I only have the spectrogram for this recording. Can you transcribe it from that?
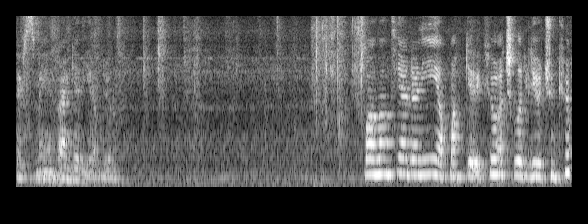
tepsi mayanı geriye alıyorum. Bağlantı yerlerini iyi yapmak gerekiyor. Açılabiliyor çünkü.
